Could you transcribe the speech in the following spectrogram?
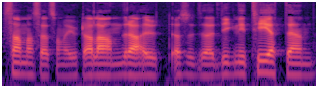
samma sätt som vi har gjort alla andra. Ut, alltså där, digniteten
